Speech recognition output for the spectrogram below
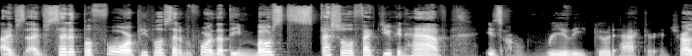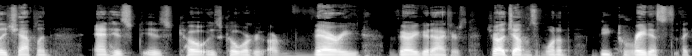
I've I've said it before people have said it before that the most special effect you can have is a really good actor and Charlie Chaplin and his his co his coworkers are very very good actors. Charlie Chaplin's one of the greatest, like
